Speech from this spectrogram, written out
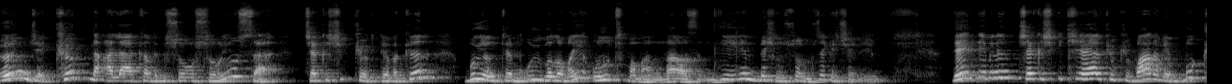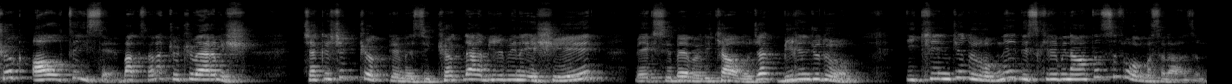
önce kökle alakalı bir soru soruyorsa çakışık kökte bakın bu yöntemi uygulamayı unutmaman lazım. Diyelim 5. sorumuza geçelim. Denkleminin çakışık iki reel kökü var ve bu kök 6 ise bak sana kökü vermiş. Çakışık kök demesi kökler birbirine eşit ve eksi b bölü 2 olacak. Birinci durum. İkinci durum ne? Diskriminantın sıfır olması lazım.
